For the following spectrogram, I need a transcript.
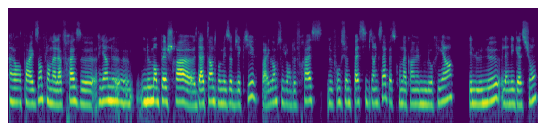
Alors, par exemple, on a la phrase euh, Rien ne, ne m'empêchera euh, d'atteindre mes objectifs. Par exemple, ce genre de phrase ne fonctionne pas si bien que ça parce qu'on a quand même le rien et le ne, la négation.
